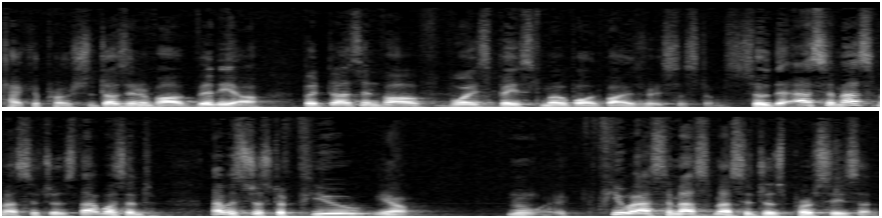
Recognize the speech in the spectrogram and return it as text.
tech approach that doesn't involve video, but does involve voice-based mobile advisory systems. So the SMS messages, that wasn't, that was just a few, you know, few SMS messages per season.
